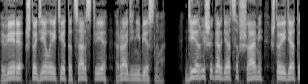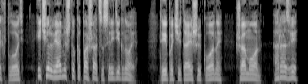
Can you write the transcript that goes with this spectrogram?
веря, что делаете это царствие ради небесного. Дервиши гордятся вшами, что едят их плоть, и червями, что копошатся среди гноя. Ты почитаешь иконы, шамон, а разве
